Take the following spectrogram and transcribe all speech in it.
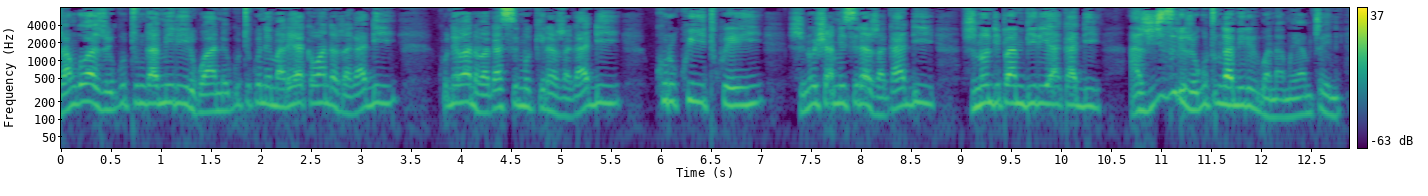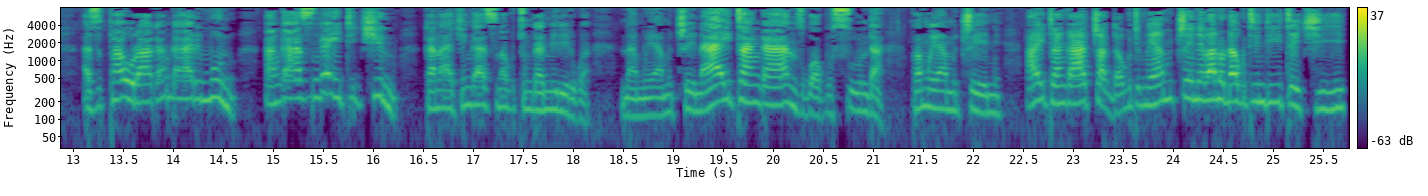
Zvangova zvekutungamirirwa nekuti kune mari yakawanda zvakadii kune vanhu vakasimukira zvakadii kuri kuitwei zvinoshamisira zvakadii zvinondipa mbiri yakadii hazvichisiri zvokutungamirirwa namweya mutsvene. Asi pauro akanga ari munhu anga asingaiti chinhu kana achinge asina kutungamirirwa namweya mutsvene. Aitanga anzwa kusunda kwamweya mutsvene. Aitanga atsvaga kuti mweya mutsvene vanoda kuti ndiite chii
